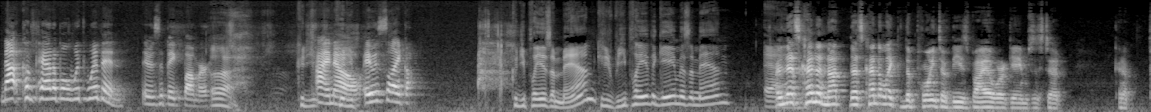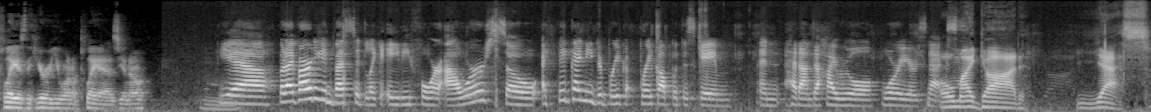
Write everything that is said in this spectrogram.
not compatible with women. It was a big bummer. Could you? I know. Could It was like, could you play as a man? Could you replay the game as a man? I mean that's kind of not. That's kind of like the point of these Bioware games is to kind of play as the hero you want to play as. You know. Hmm. yeah, but I've already invested like 84 hours, so I think I need to break break up with this game and head on to Hyrule Warriors next. Oh my god. Yes.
